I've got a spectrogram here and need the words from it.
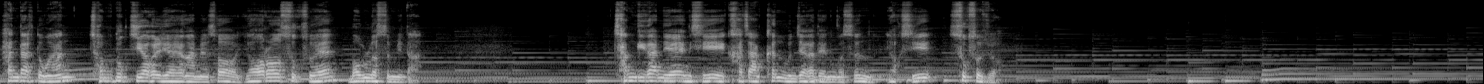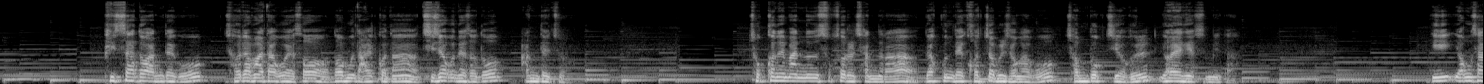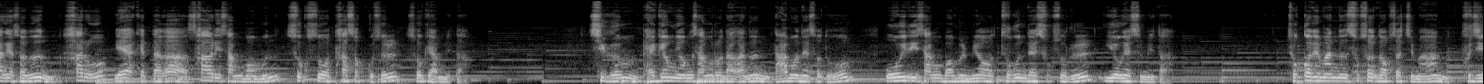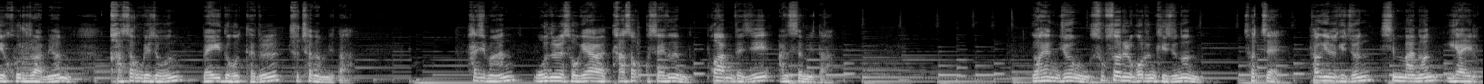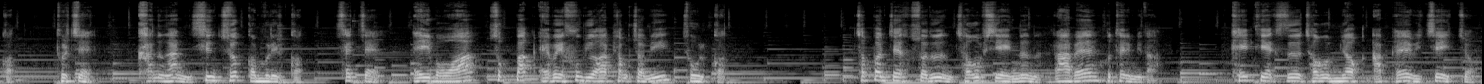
한 달 동안 전북 지역을 여행하면서 여러 숙소에 머물렀습니다. 장기간 여행 시 가장 큰 문제가 되는 것은 역시 숙소죠. 비싸도 안 되고 저렴하다고 해서 너무 낡거나 지저분해서도 안 되죠. 조건에 맞는 숙소를 찾느라 몇 군데 거점을 정하고 전북 지역을 여행했습니다. 이 영상에서는 하루 예약했다가 사흘 이상 머문 숙소 다섯 곳을 소개합니다. 지금 배경 영상으로 나가는 남원에서도 5일 이상 머물며 두 군데 숙소를 이용했습니다. 조건에 맞는 숙소는 없었지만 굳이 고르라면 가성비 좋은 메이드 호텔을 추천합니다. 하지만 오늘 소개할 다섯 곳에는 포함되지 않습니다. 여행 중 숙소를 고른 기준은 첫째, 평일 기준 10만원 이하일 것. 둘째, 가능한 신축 건물일 것. 셋째, 네이버와 숙박 앱의 후기와 평점이 좋을 것. 첫 번째 숙소는 정읍시에 있는 라베 호텔입니다. KTX 정읍역 앞에 위치해 있죠.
